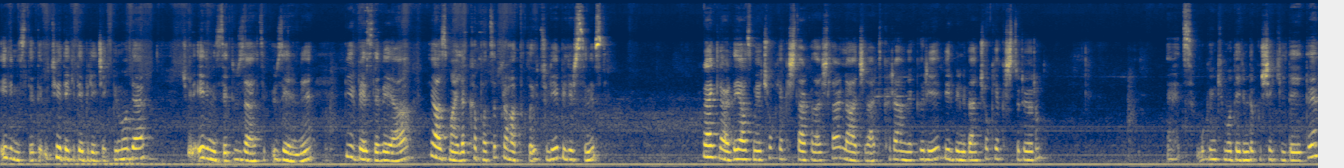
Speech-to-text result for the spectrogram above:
elimizde de ütüye de gidebilecek bir model. Şöyle elimizde düzeltip üzerine bir bezle veya yazmayla kapatıp rahatlıkla ütüleyebilirsiniz. Renkler de yazmaya çok yakıştı arkadaşlar. Lacivert, krem ve gri birbirini ben çok yakıştırıyorum. Evet, bugünkü modelim de bu şekildeydi.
